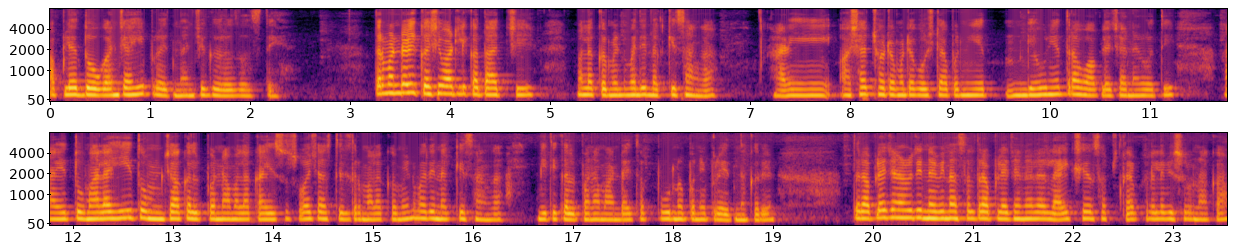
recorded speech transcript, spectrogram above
आपल्या दोघांच्याही प्रयत्नांची गरज असते. तर मंडळी कशी वाटली कथा आजची? मला कमेंटमध्ये नक्की सांगा. आणि अशाच छोट्या मोठ्या गोष्टी आपण येत घेऊन येत राहू आपल्या चॅनलवरती. आणि तुम्हालाही तुमच्या कल्पना मला काही सुचवायच्या असतील तर मला कमेंटमध्ये नक्की सांगा. मी ती कल्पना मांडायचा पूर्णपणे प्रयत्न करेन. तर आपल्या चॅनलवरती नवीन असाल तर आपल्या चॅनलला लाईक शेअर सबस्क्राईब करायला विसरू नका.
